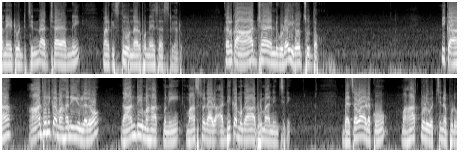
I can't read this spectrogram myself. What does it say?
అనేటువంటి చిన్న అధ్యాయాన్ని మనకి ఇస్తూ ఉన్నారు పున్నయ్య శాస్త్రి గారు. కనుక ఆ అధ్యాయాన్ని కూడా ఈరోజు చూద్దాం. ఇక ఆధునిక మహనీయులలో గాంధీ మహాత్ముని మాస్టర్ గారు అధికముగా అభిమానించిరి. బెజవాడకు మహాత్ముడు వచ్చినప్పుడు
